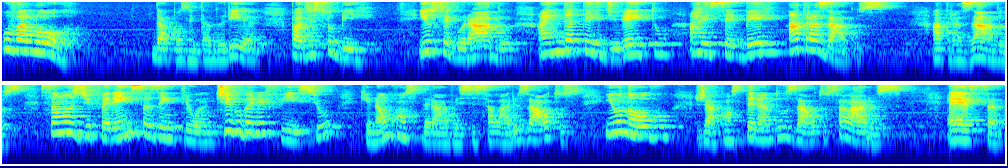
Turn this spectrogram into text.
o valor da aposentadoria pode subir e o segurado ainda ter direito a receber atrasados. Atrasados são as diferenças entre o antigo benefício, que não considerava esses salários altos, e o novo, já considerando os altos salários. Essa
